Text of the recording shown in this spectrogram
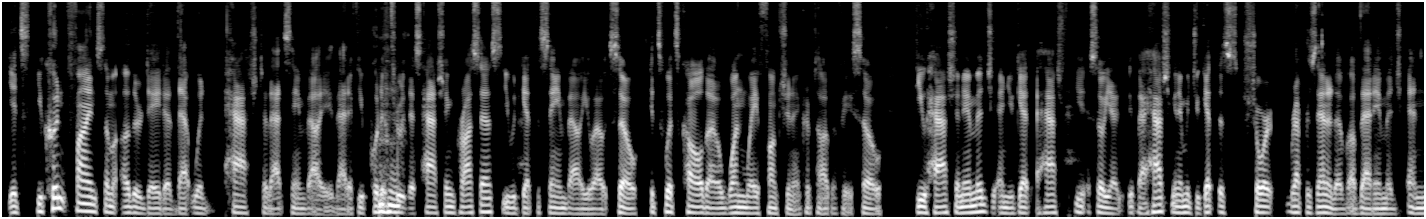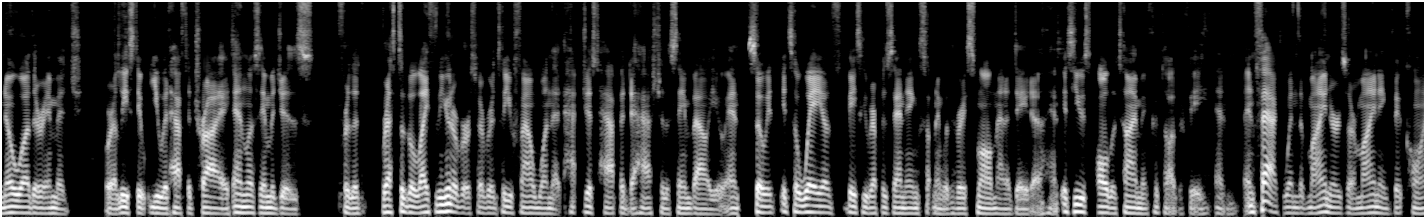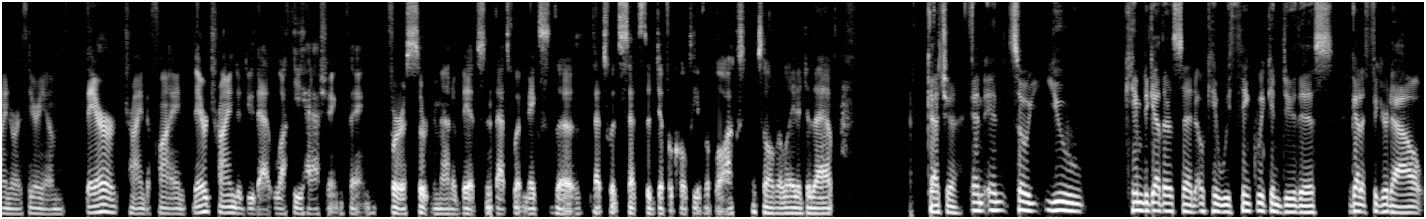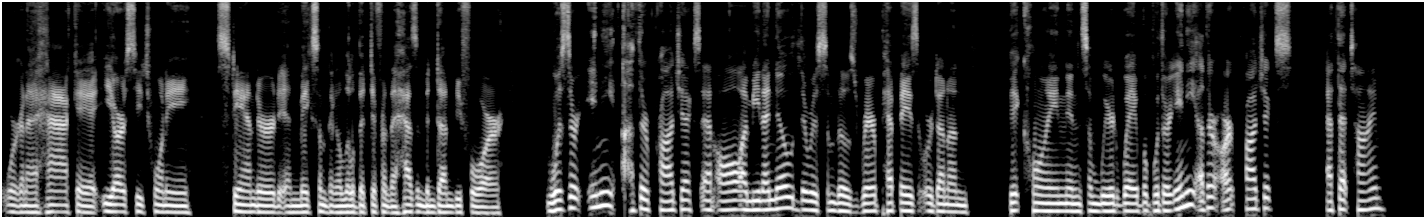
it's you couldn't find some other data that would hash to that same value that if you put mm-hmm. it through this hashing process you would get the same value out so it's what's called a one way function in cryptography so if you hash an image and you get a hash so yeah by hashing an image you get this short representative of that image and no other image or at least it, you would have to try endless images for the rest of the life of the universe over until you found one that ha- just happened to hash to the same value. And so it, it's a way of basically representing something with a very small amount of data. And it's used all the time in cryptography. And in fact, when the miners are mining Bitcoin or Ethereum, they're trying to find, they're trying to do that lucky hashing thing for a certain amount of bits. And that's what makes the, that's what sets the difficulty of the blocks. It's all related to that. Gotcha. And, and so you came together and said, okay, we think we can do this got it figured out. We're going to hack a ERC20 standard and make something a little bit different that hasn't been done before. Was there any other projects at all? I mean, I know there was some of those rare Pepes that were done on Bitcoin in some weird way, but were there any other art projects at that time?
